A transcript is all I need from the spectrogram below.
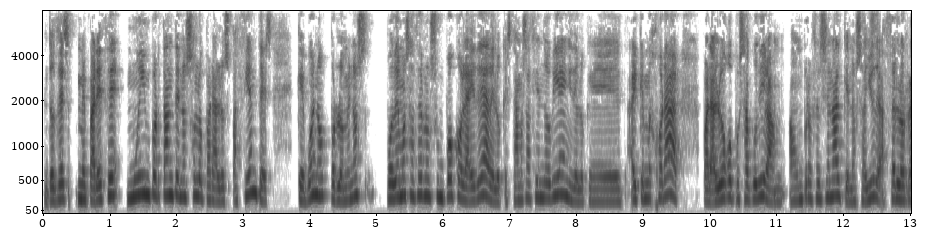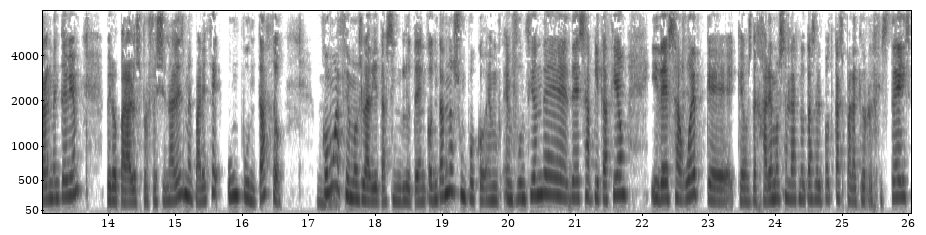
Entonces, me parece muy importante no solo para los pacientes, que bueno, por lo menos podemos hacernos un poco la idea de lo que estamos haciendo bien y de lo que hay que mejorar para luego pues acudir a un, profesional que nos ayude a hacerlo realmente bien, pero para los profesionales me parece un puntazo. ¿Cómo hacemos la dieta sin gluten? Contadnos un poco en, función de, esa aplicación y de esa web que, os dejaremos en las notas del podcast para que os registréis,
